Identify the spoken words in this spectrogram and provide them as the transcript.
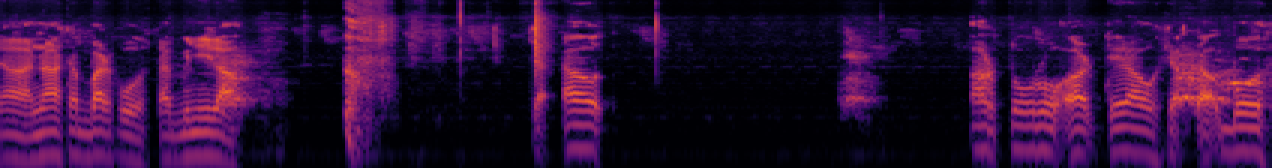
Na nasa barko, sabi nila. Shout out Arturo Arterao. Shout out boss.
